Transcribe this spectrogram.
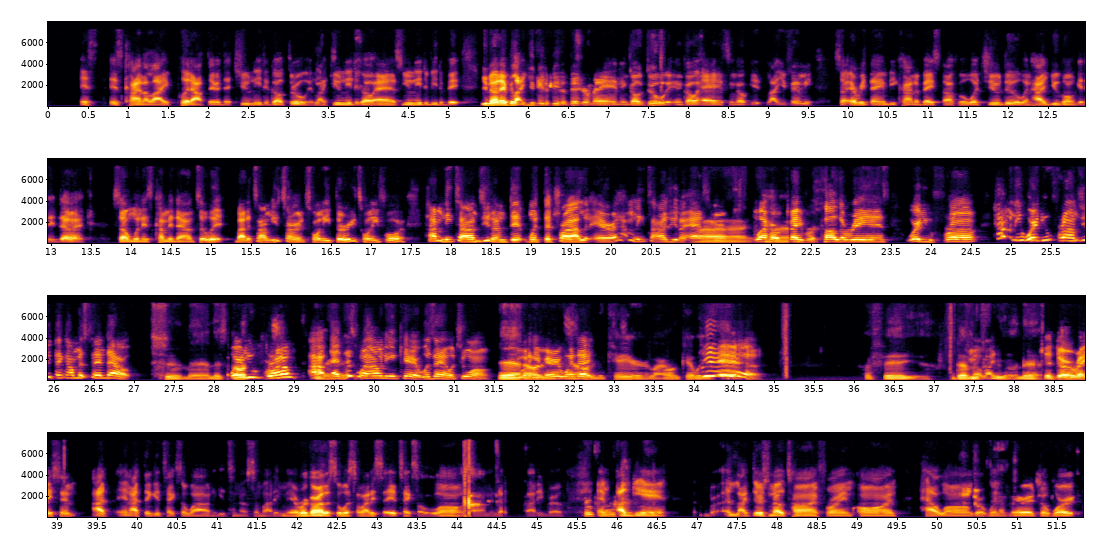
it's it's kind of like put out there that you need to go through it. Like you need to go ask. You need to be the big. You know, they'd be like, you need to be the bigger man and go do it and go ask and go get. Like you feel me? So everything be kind of based off of what you do and how you gonna get it done. So when it's coming down to it, by the time you turn 23, 24, how many times you done did went the trial and error? How many times you done asked her what her right. favorite color is, where you from? How many where you from you think I'm gonna send out? Shoot, man. Where you from? I, at this point, I don't even care. What's that? What you want? yeah, you want to get married even, one yeah, I don't even care. Like I don't care what you. Yeah. I feel you. Definitely So, like, feel you on that. The duration, I and I think it takes a while to get to know somebody, man. Regardless of what somebody say, it takes a long time to know somebody, bro. Think And again, like there's no time frame on how long or when a marriage will work.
